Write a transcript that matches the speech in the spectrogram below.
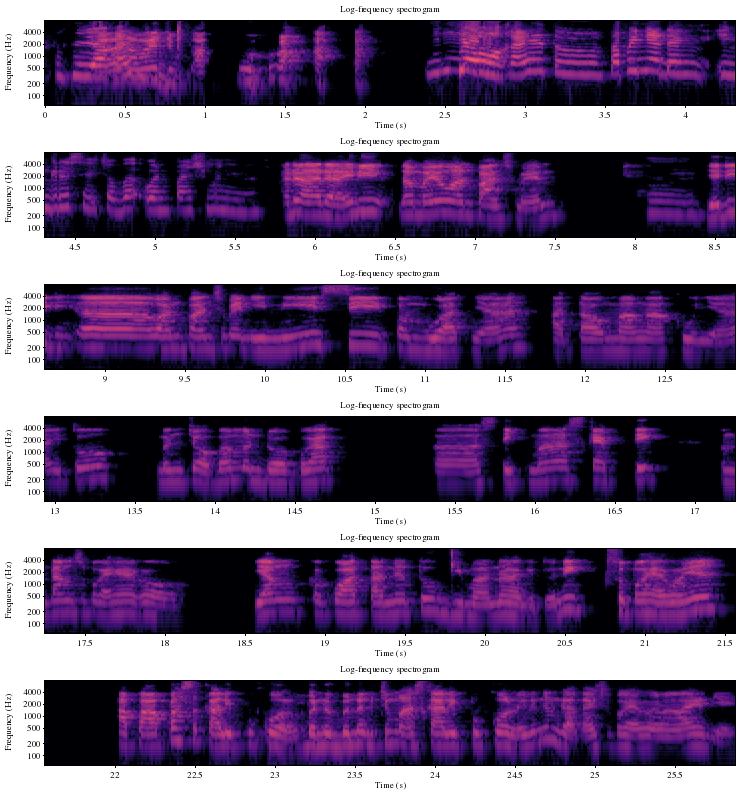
Ya Karena kan? namanya Jepang. Iya, makanya itu. Tapi ini ada yang Inggris sih. Coba One Punch Man gimana? ada, ada. Ini namanya One Punch Man. Hmm. Jadi di eh, One Punch Man ini si pembuatnya atau mangakunya itu mencoba mendobrak eh, stigma skeptik tentang superhero yang kekuatannya tuh gimana gitu. Ini superhero-nya apa-apa sekali pukul, bener-bener cuma sekali pukul. Ini kan nggak kayak superhero yang lain ya.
